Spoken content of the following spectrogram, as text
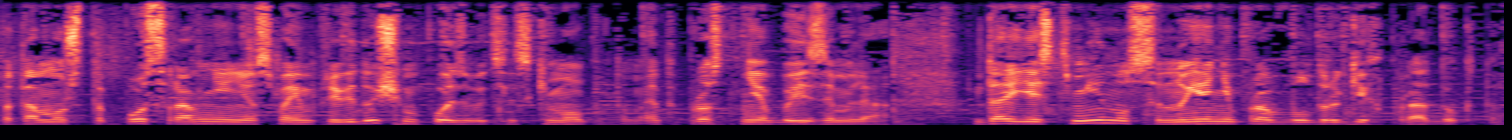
Потому что по сравнению с моим предыдущим пользовательским опытом, это просто небо и земля. Да, есть минусы, но я не пробовал других продуктов.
